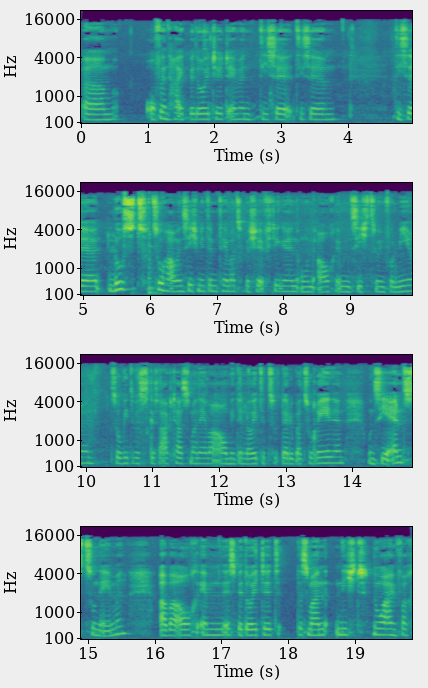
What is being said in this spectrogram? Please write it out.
Ähm, Offenheit bedeutet eben diese, diese, diese Lust zu haben, sich mit dem Thema zu beschäftigen und auch eben sich zu informieren. So wie du es gesagt hast, man eben auch mit den Leuten zu, darüber zu reden und sie ernst zu nehmen. Aber auch eben, es bedeutet, dass man nicht nur einfach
